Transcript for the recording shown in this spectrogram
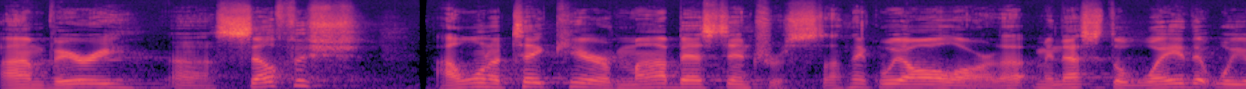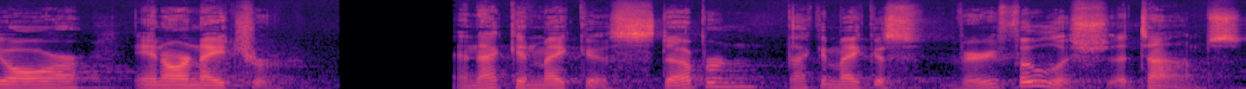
I'm very uh, selfish. I want to take care of my best interests. I think we all are. I mean, that's the way that we are in our nature. And that can make us stubborn. That can make us very foolish at times.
